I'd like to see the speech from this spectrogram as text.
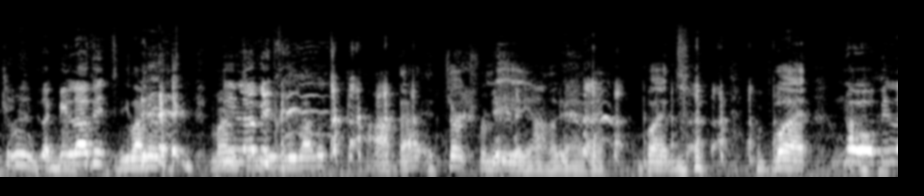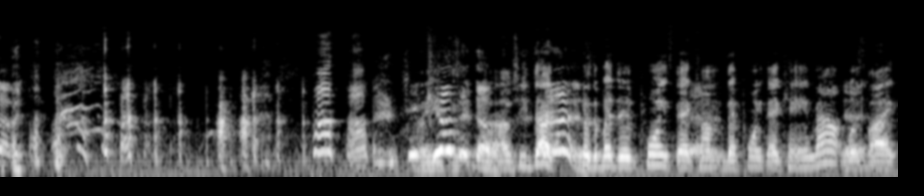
truth." Like, beloved. beloved, my Beloved. truth is beloved. Ah, that is church for me, Iyanla. Man. But, but No, beloved. she kills it though. Oh, she does. Yes. but the points that come, the point that came out was like,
